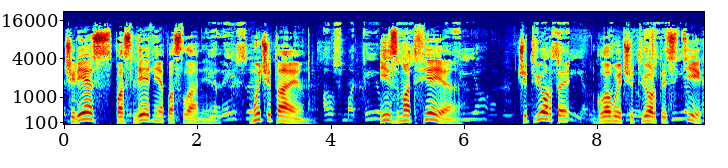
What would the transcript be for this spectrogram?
через последнее послание. Мы читаем из Матфея 4 главы 4 стих.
